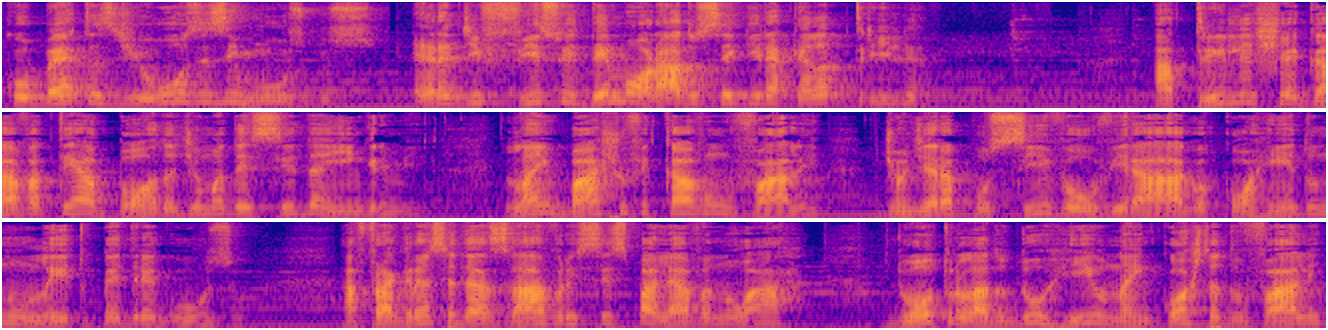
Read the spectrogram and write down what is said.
cobertas de urzes e musgos. Era difícil e demorado seguir aquela trilha. A trilha chegava até a borda de uma descida íngreme. Lá embaixo ficava um vale, de onde era possível ouvir a água correndo num leito pedregoso. A fragrância das árvores se espalhava no ar. Do outro lado do rio, na encosta do vale,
